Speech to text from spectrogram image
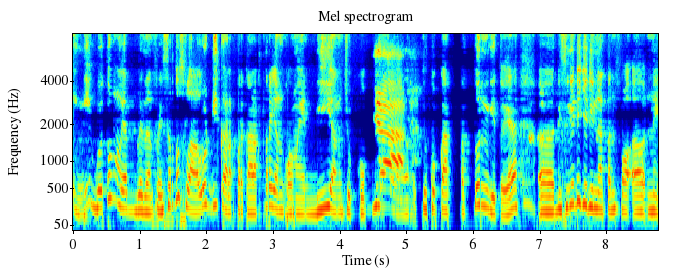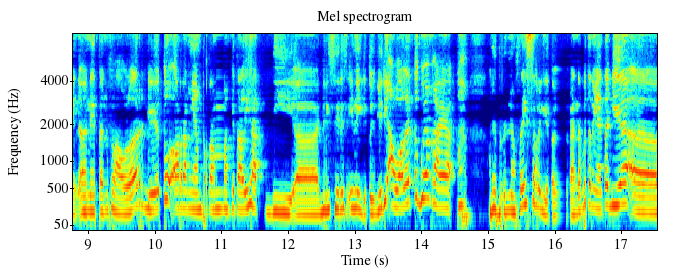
ini gue tuh ngelihat Brandon Fraser tuh selalu di karakter-karakter yang komedi yang cukup yeah. apa, ya, cukup kartun gitu ya. Uh, di sini dia jadi Nathan uh, Nathan Fowler dia tuh orang yang pertama kita lihat di uh, di series ini gitu. Jadi awalnya tuh gue kayak ada Brandon Fraser gitu kan tapi ternyata dia uh,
